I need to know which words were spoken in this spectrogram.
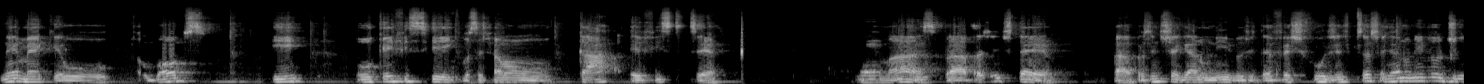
nem é Mac, é o, é o Bob's e o KFC, que vocês chamam KFC. É, mas, para a gente ter, para a gente chegar no nível de ter fast food, a gente precisa chegar no nível de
